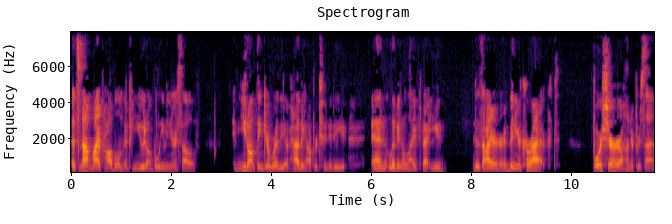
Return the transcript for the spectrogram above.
It's not my problem if you don't believe in yourself. If you don't think you're worthy of having opportunity and living a life that you desire, then you're correct. For sure, 100%.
